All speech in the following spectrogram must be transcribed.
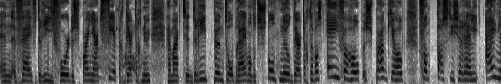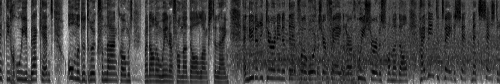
en 5-3 voor de Spanjaard. 40-30 nu. Hij maakte drie punten op rij, want het stond 0-30. Er was even hoop, een sprankje hoop. Fantastische rally. Eindelijk die goede backhand. Onder de druk vandaan komend. Maar dan een winner van Nadal langs de lijn. En nu de return in het net van Roger Federer. Goede service van Nadal. Hij wint de tweede set met 6-3.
